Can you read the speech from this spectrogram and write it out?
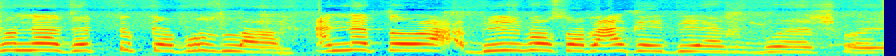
শুনে যেটুকু বুঝলাম আন্না তো বিশ বছর আগে বিয়ের বয়স হয়ে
